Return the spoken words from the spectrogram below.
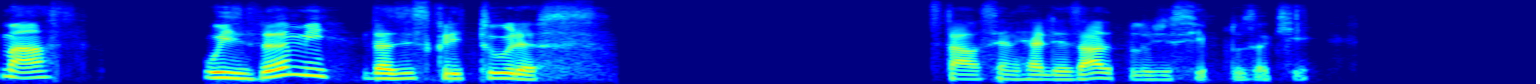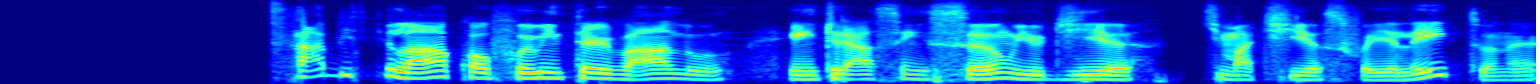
Mas o exame das escrituras estava sendo realizado pelos discípulos aqui. Sabe-se lá qual foi o intervalo entre a ascensão e o dia que Matias foi eleito, né?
